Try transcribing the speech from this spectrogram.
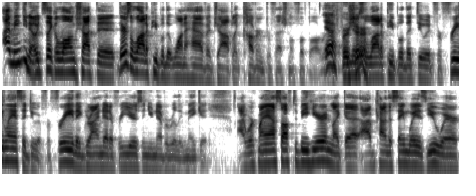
I mean, you know, it's like a long shot. That there's a lot of people that want to have a job like covering professional football. Right? Yeah, for And There's a lot of people that do it for freelance. They do it for free. They grind at it for years, and you never really make it. I work my ass off to be here, and like uh, I'm kind of the same way as you, where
